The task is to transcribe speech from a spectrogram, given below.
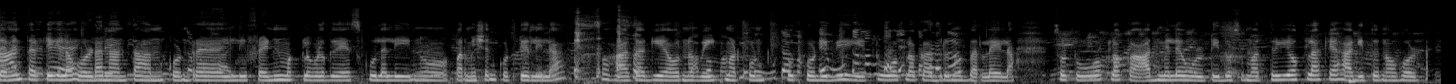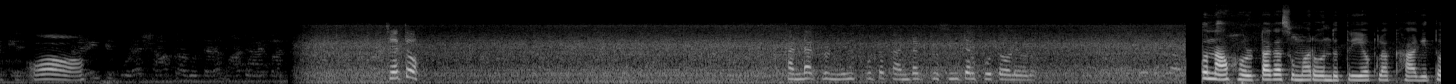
ಲೆವೆನ್ ತರ್ಟಿಗೆಲ್ಲ ಹೊರಡೋಣ ಅಂತ ಅಂದ್ಕೊಂಡ್ರೆ ಇಲ್ಲಿ ಫ್ರೆಂಡ್ ಮಕ್ಳುಗಳಿಗೆ ಸ್ಕೂಲಲ್ಲಿ ಇನ್ನೂ ಪರ್ಮಿಷನ್ ಕೊಟ್ಟಿರಲಿಲ್ಲ. ಸೊ ಹಾಗಾಗಿ ಅವ್ರನ್ನ ವೆಯ್ಟ್ ಮಾಡ್ಕೊಂಡು ಕೂತ್ಕೊಂಡಿದ್ವಿ. ಟೂ ಓ ಕ್ಲಾಕ್ ಆದ್ರೂ ಬರಲೇ ಇಲ್ಲ. ಸೊ ಟೂ ಓ ಕ್ಲಾಕ್ ಆದಮೇಲೆ ಹೊರಟಿದ್ದು. ಸುಮಾರು ತ್ರೀ ಓ ಕ್ಲಾಕೇ ಆಗಿತ್ತು ನಾವು ಹೊರಟ ಓ. ಕಂಡಕ್ಟ್ರ್ ನಿಲ್ಲಿಸ್ಬಿಟ್ಟು ಕಂಡಕ್ಟ್ರು ಸೀಟಲ್ಲಿ ಕೂತವಳು ಇವಳು. ಸೊ ನಾವು ಹೊರಟಾಗ ಸುಮಾರು ಒಂದು ತ್ರೀ ಓ ಕ್ಲಾಕ್ ಆಗಿತ್ತು.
